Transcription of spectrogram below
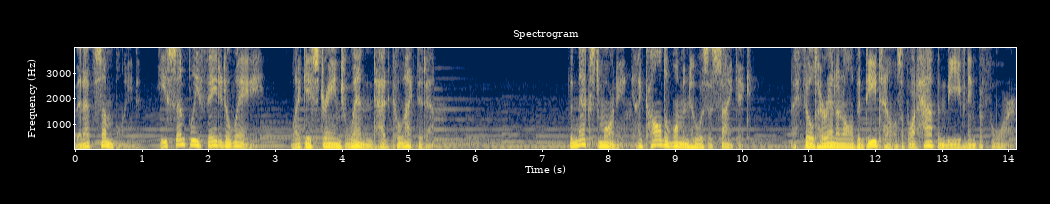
Then at some point, he simply faded away, like a strange wind had collected him. The next morning, I called a woman who was a psychic. I filled her in on all the details of what happened the evening before.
